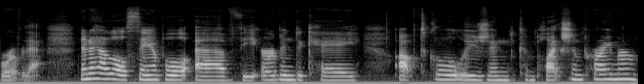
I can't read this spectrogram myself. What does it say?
we're over that. Then I had a little sample of the Urban Decay Optical Illusion Complexion Primer.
